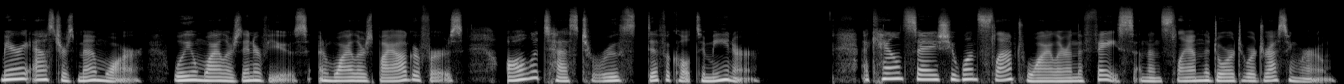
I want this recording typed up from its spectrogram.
Mary Astor's memoir, William Wyler's interviews, and Wyler's biographers all attest to Ruth's difficult demeanor. Accounts say she once slapped Wyler in the face and then slammed the door to her dressing room.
